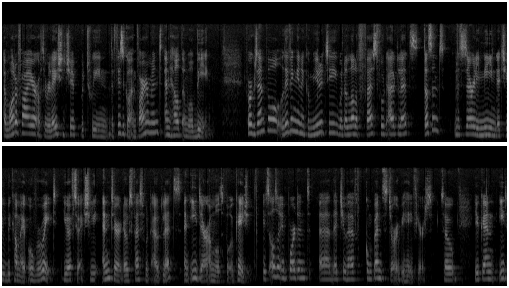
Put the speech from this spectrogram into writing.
a modifier of the relationship between the physical environment and health and well-being. For example, living in a community with a lot of fast food outlets doesn't necessarily mean that you become overweight. You have to actually enter those fast food outlets and eat there on multiple occasions. It's also important uh, that you have compensatory behaviors. So you can eat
